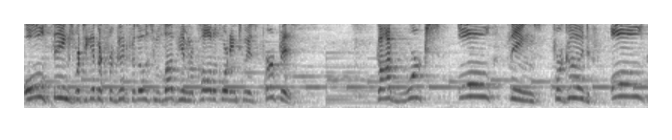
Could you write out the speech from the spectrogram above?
all things were together for good for those who love Him and are called according to His purpose. God works all things for good, all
